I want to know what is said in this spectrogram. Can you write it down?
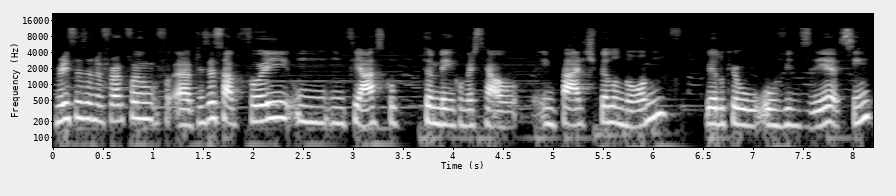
Princess and the Frog foi um, a Princesa Sapo foi um, um fiasco também comercial, em parte pelo nome, pelo que eu ouvi dizer, assim.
